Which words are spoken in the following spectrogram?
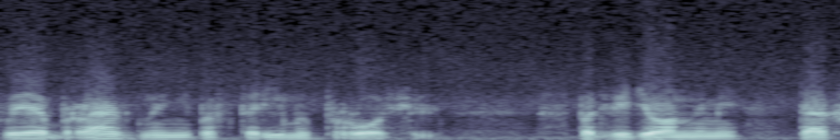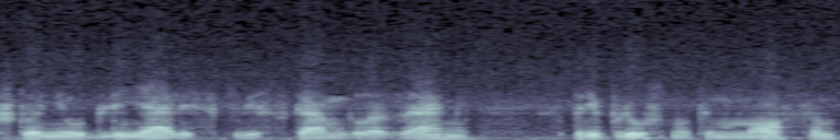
своеобразный неповторимый профиль, с подведенными так, что они удлинялись к вискам глазами, с приплюснутым носом,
